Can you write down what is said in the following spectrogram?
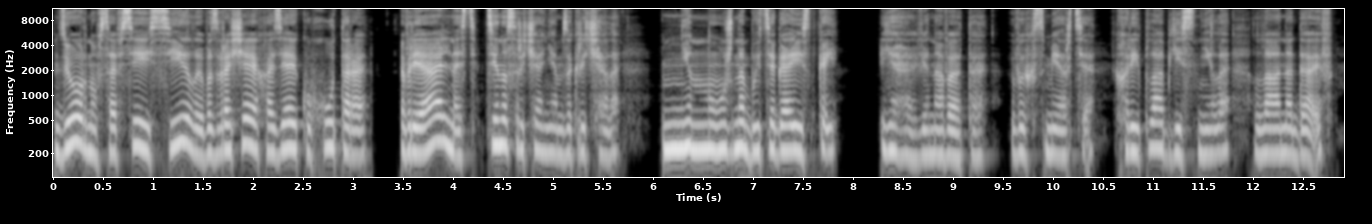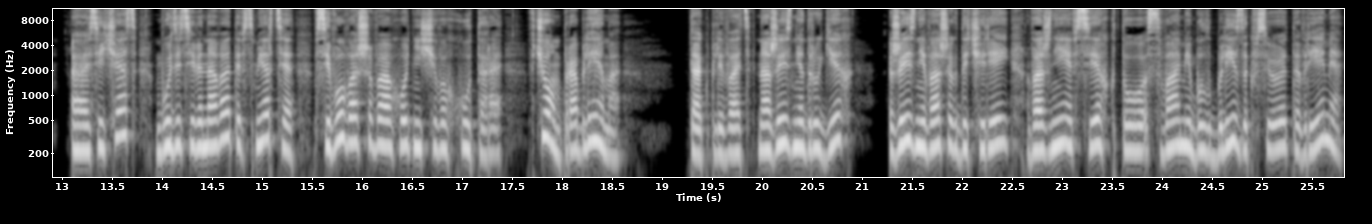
дернув со всей силы, возвращая хозяйку хутора. В реальность Тина с рычанием закричала. «Не нужно быть эгоисткой. Я виновата в их смерти хрипло объяснила Лана Даев. «А сейчас будете виноваты в смерти всего вашего охотничьего хутора. В чем проблема? Так плевать на жизни других? Жизни ваших дочерей важнее всех, кто с вами был близок все это время?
